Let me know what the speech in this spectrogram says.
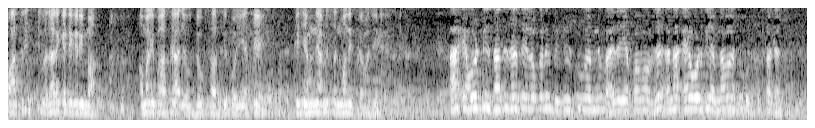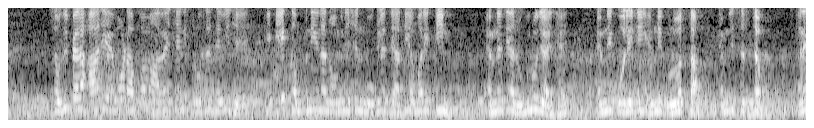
પાંત્રીસથી વધારે કેટેગરીમાં અમારી પાસે આજે ઉદ્યોગ સાહસિકો અહીંયા છે કે જેમને અમે સન્માનિત કરવા જઈ રહ્યા છીએ. આ એવોર્ડની સાથે સાથે એ લોકોને બીજું શું એમને બાહેધરી આપવામાં આવશે અને એવોર્ડથી એમનામાં શું ઉત્સુકતા જાગશે? સૌથી પહેલાં આ જે એવોર્ડ આપવામાં આવે છે, એની પ્રોસેસ એવી છે કે એક કંપની એના નોમિનેશન મોકલે, ત્યાંથી અમારી ટીમ એમને ત્યાં રૂબરૂ જાય છે. એમની ક્વોલિટી, એમની ગુણવત્તા, એમની સિસ્ટમ અને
